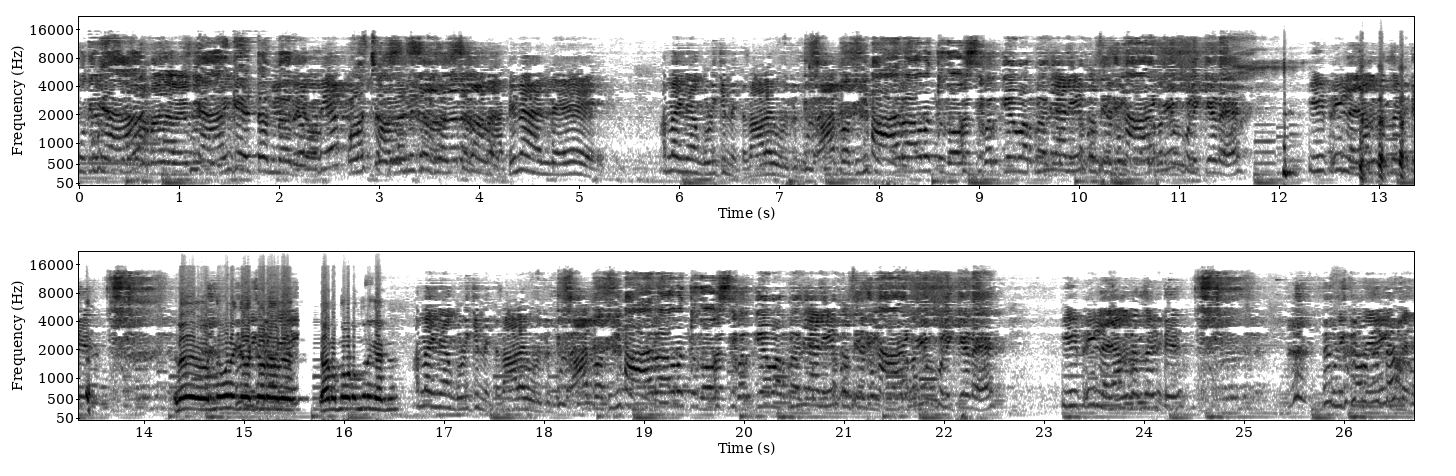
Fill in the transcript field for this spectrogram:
പുതിയ ഞാൻ കാണാം പിന്നെ അമ്മ ഞാൻ കുളിക്കുന്നില്ല. നാളെ കുളിക്കുന്നില്ല. ഇല്ല ഞാൻ ഒന്നുകൂടി കേൾക്കാതെ വേറെ ഒന്നുകൂടെ ഒന്നുകൂടി കേൾക്കാം അമ്മ ഞാൻ കുളിക്കുന്നില്ല. നാളെ കുളിക്കുന്നില്ല. ആ ആറാമത്തെ ദിവസം. ഞാൻ ഈ കുളിക്കണേ. ഇല്ല ഞാൻ കുളിക്കുന്നില്ല. ഞാൻ.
